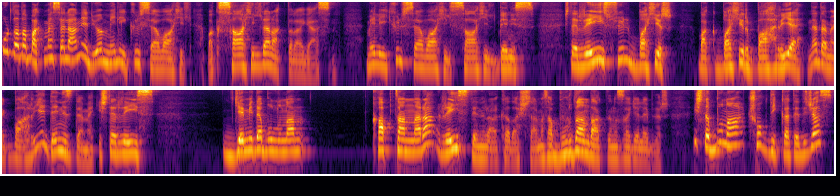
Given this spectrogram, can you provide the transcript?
Burada da bak mesela ne diyor? Melikül Sevahil. Bak sahilden aklına gelsin. Melikül Sevahil, sahil, deniz. İşte Reisül Bahir. Bak bahir, bahriye. Ne demek bahriye? Deniz demek. İşte reis. Gemide bulunan kaptanlara reis denir arkadaşlar. Mesela buradan da aklınıza gelebilir. İşte buna çok dikkat edeceğiz.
